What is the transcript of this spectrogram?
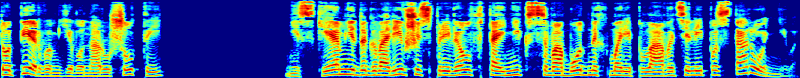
то первым его нарушил ты. Ни с кем не договорившись, привел в тайник свободных мореплавателей постороннего.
